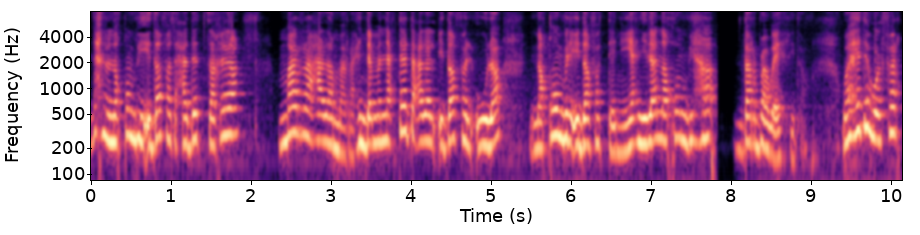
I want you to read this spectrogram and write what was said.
نحن نقوم بإضافة عادات صغيرة مرة على مرة. عندما نعتاد على الإضافة الأولى نقوم بالإضافة الثانية. يعني لا نقوم بها ضربة واحدة. وهذا هو الفرق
